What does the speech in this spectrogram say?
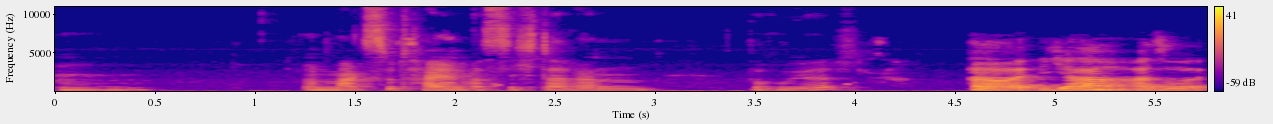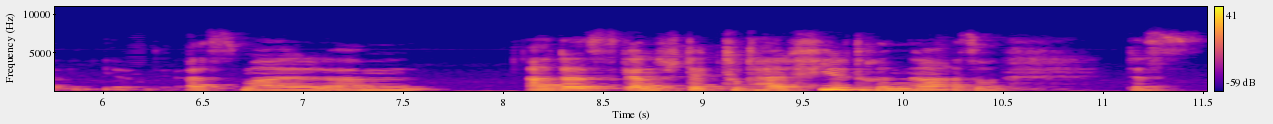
Mhm. Und magst du teilen, was dich daran berührt? Äh, ja, also erstmal ähm, Ah, da ganz, steckt total viel drin, ne? Also, dass,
